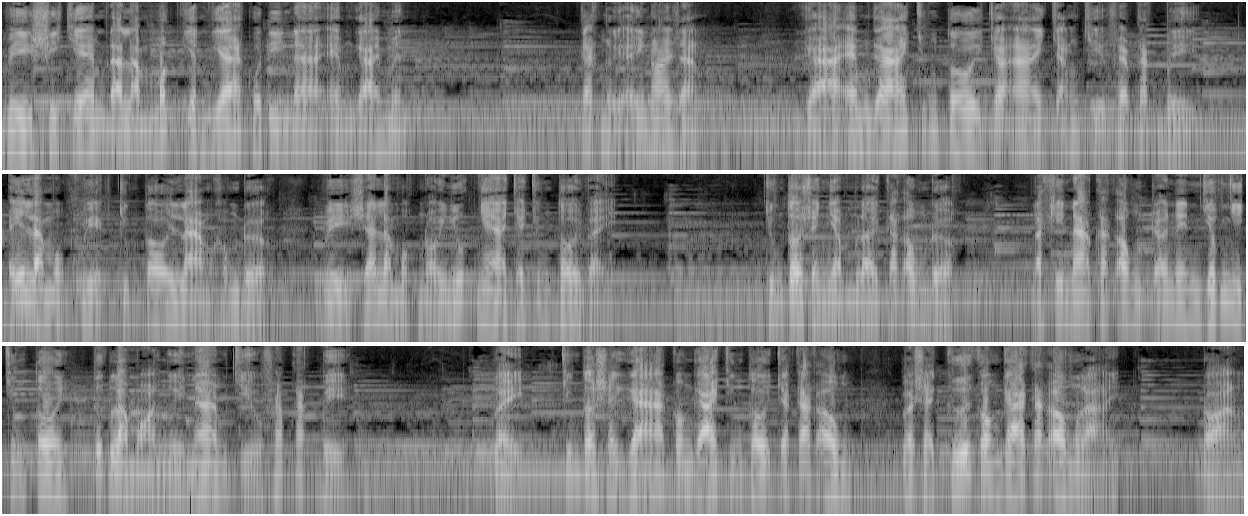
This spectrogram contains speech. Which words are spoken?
Vì Sichem đã làm mất danh giá của Dina em gái mình. Các người ấy nói rằng Gả em gái chúng tôi cho ai chẳng chịu phép cắt bì. Ấy là một việc chúng tôi làm không được, Vì sẽ là một nỗi nhút nha cho chúng tôi vậy. Chúng tôi sẽ nhậm lời các ông được. Là khi nào các ông trở nên giống như chúng tôi, Tức là mọi người nam chịu phép cắt bì. Vậy, chúng tôi sẽ gả con gái chúng tôi cho các ông Và sẽ cưới con gái các ông lại. Đoạn,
